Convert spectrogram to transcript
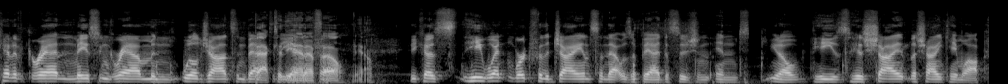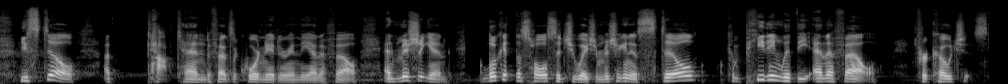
Kenneth Grant and Mason Graham and Will Johnson back, back to the, NFL. Yeah. because he went and worked for the Giants, and that was a bad decision. And you know, he's his shine, the shine came off. He's still a top ten defensive coordinator in the NFL. And Michigan, look at this whole situation. Michigan is still competing with the NFL for coaches,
